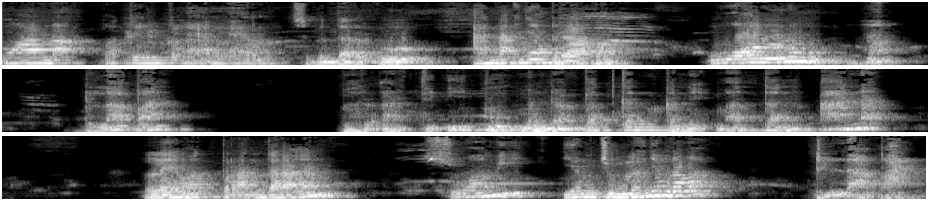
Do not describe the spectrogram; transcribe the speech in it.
Anak pakai keleler Sebentar bu. Anaknya berapa? Walu Delapan. Berarti ibu mendapatkan kenikmatan anak Lewat perantaraan Suami yang jumlahnya berapa? Delapan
